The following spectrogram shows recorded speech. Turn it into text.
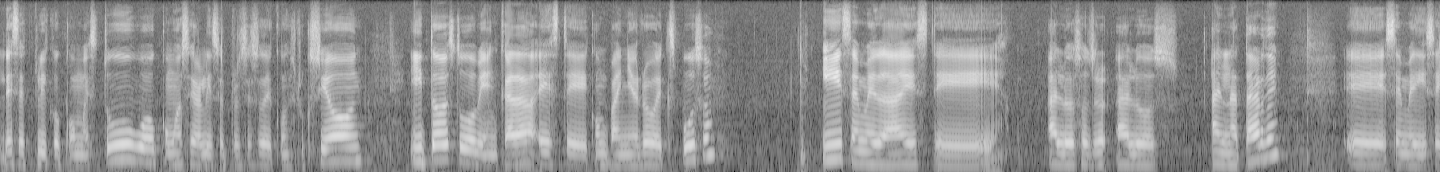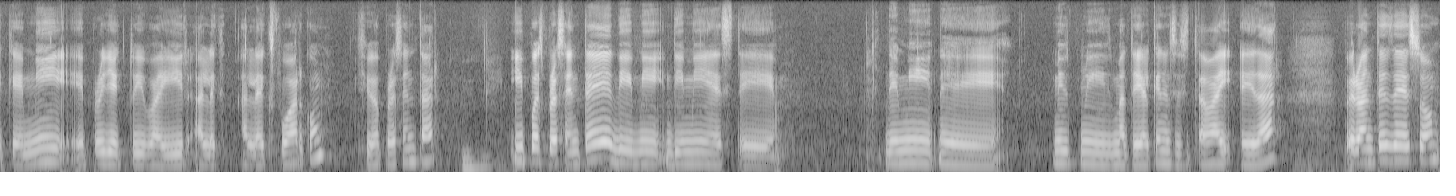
les explico cómo estuvo, cómo se realiza el proceso de construcción y todo estuvo bien. Cada este, compañero expuso y se me da este, a los otros, a los, en la tarde, eh, se me dice que mi eh, proyecto iba a ir a la, a la Expo Arco, se iba a presentar. Y pues presenté, di mi, di mi, este, de mi, eh, mi, material que necesitaba dar. Pero antes de eso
